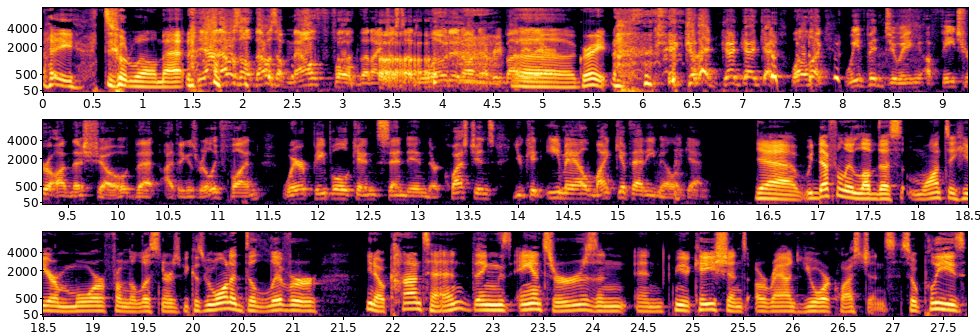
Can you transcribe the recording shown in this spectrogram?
Hey, doing well, Matt. Yeah, that was a that was a mouthful that I just unloaded on everybody there. Uh, great. good, good, good, good. Well, look, we've been doing a feature on this show that I think is really fun, where people can send in their questions. You can email. Mike, give that email again. yeah, we definitely love this. Want to hear more from the listeners because we want to deliver, you know, content, things, answers, and and communications around your questions. So please,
